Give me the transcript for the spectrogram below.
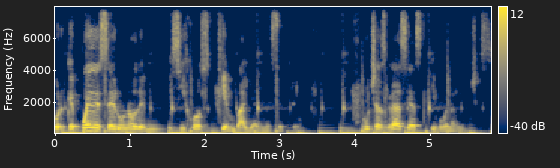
porque puede ser uno de mis hijos quien vaya en ese tren. Muchas gracias y buenas noches.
